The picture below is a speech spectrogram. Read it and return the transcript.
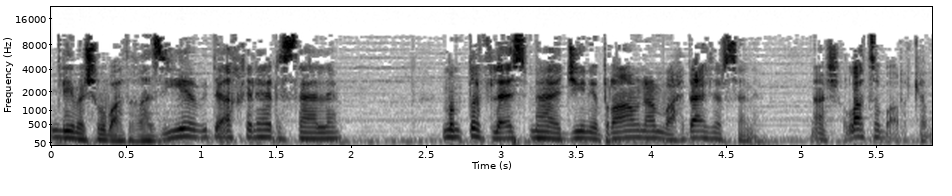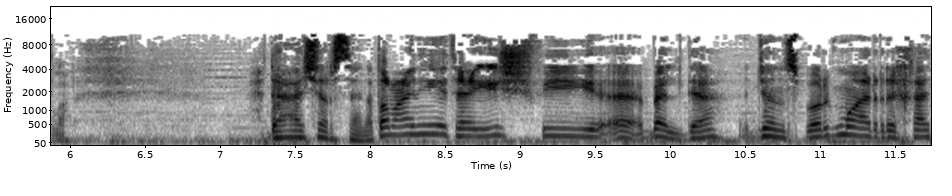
لمشروبات غازية بداخلها رسالة من طفلة اسمها جيني براون عمرها 11 سنة. ما شاء الله تبارك الله. 11 سنة. طبعا هي تعيش في آه، بلدة جونسبورغ مؤرخة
